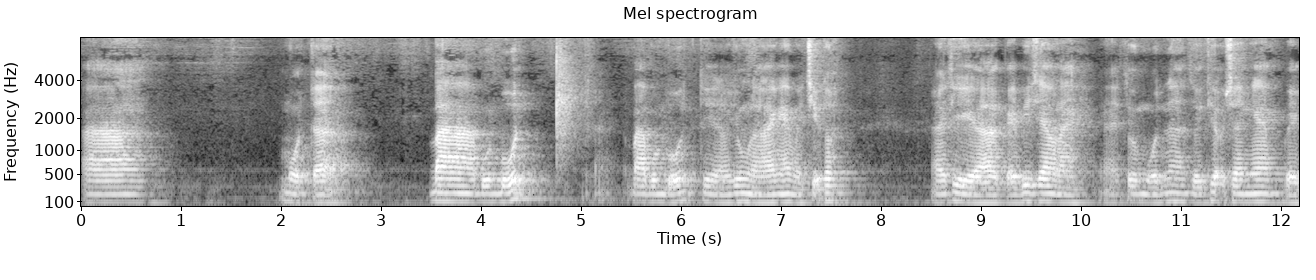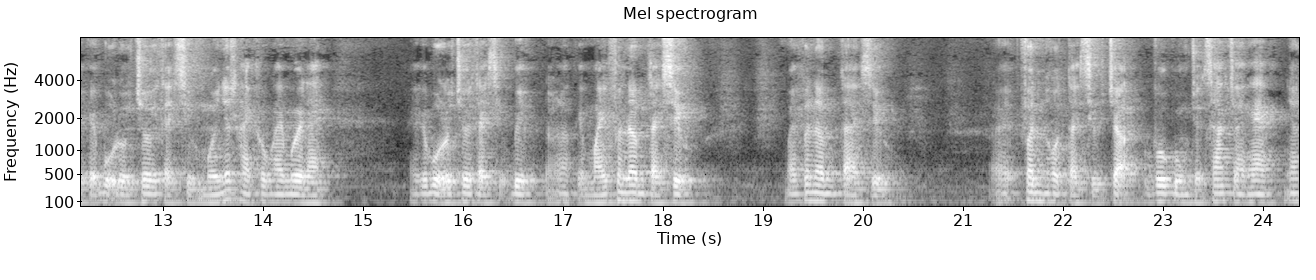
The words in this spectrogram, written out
à, một ờ, ba bốn bốn. Ba bốn bốn thì nói chung là anh em phải chịu thôi. Đấy thì ờ, cái video này tôi muốn giới thiệu cho anh em về cái bộ đồ chơi tài xỉu mới nhất 2020 này cái bộ đồ chơi tài xỉu bịp đó là cái máy phân âm tài xỉu. Máy phân âm tài xỉu. Đấy, phân hột tài xỉu chợ vô cùng chuẩn xác cho anh em nhé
